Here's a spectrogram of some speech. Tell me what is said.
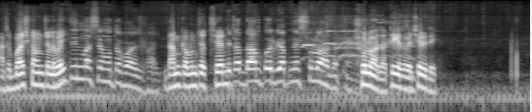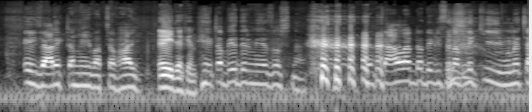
আচ্ছা বয়স কেমন চলে ভাই? তিন মাসের মতো বয়স ভাই। দাম কেমন চাচ্ছেন? এটার দাম পড়বে আপনি ষোলো হাজার টাকা। ষোলো হাজার ঠিক আছে ভাই ছেড়ে দিই। এই যে আরেকটা মেয়ে বাচ্চা ভাই। এই দেখেন। এটা বেদের মেয়ে জোস না। কালারটা দেখেছেন আপনি কি? মনে হচ্ছে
